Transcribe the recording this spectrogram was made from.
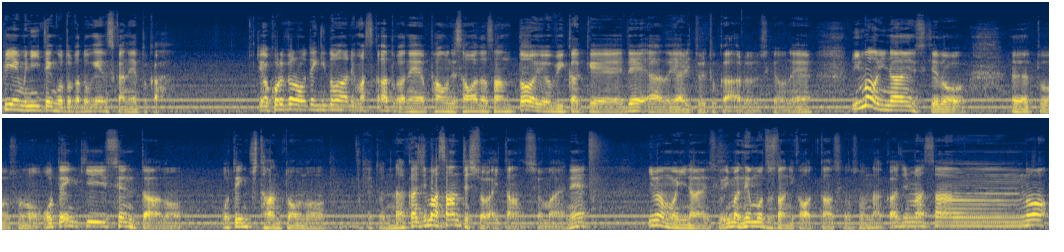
PM2.5 とかどげんですかね?」とか「今日これからお天気どうなりますか?」とかねパンで澤田さんと呼びかけであのやり取りとかあるんですけどね今はいないんですけど、えーとそのお天気センターのお天気担当のえっと、中島さんって人がいたんですよ前ね。今もいないですけど今根本さんに変わったんですけどその中島さんの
